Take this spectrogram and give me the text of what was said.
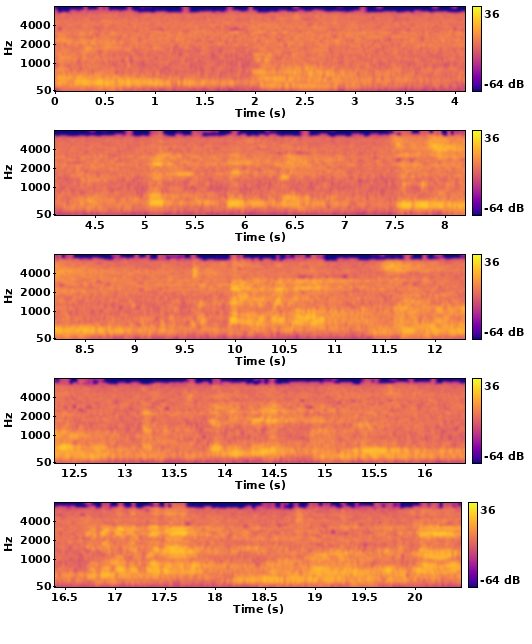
Take this ring. Take this ring. As a sign of my love. As a sign of my love. And fidelity. And fidelity. In the name of the Father. In the name of the Father. And of the Son.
